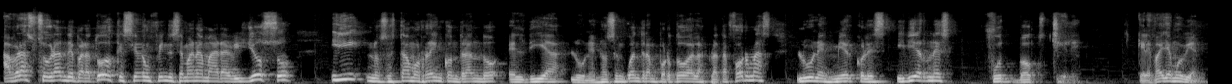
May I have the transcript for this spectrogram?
Abrazo grande para todos, que sea un fin de semana maravilloso y nos estamos reencontrando el día lunes. Nos encuentran por todas las plataformas, lunes, miércoles y viernes, Footbox Chile. Que les vaya muy bien.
